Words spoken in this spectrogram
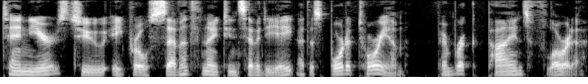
10 years to April 7th, 1978, at the Sportatorium, Pembroke Pines, Florida.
